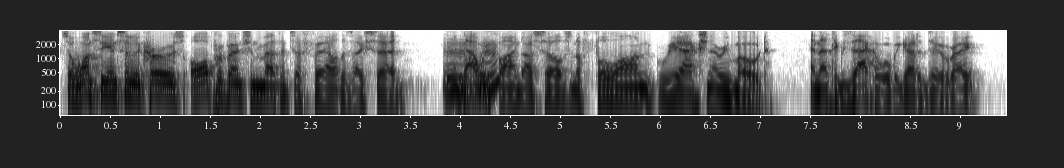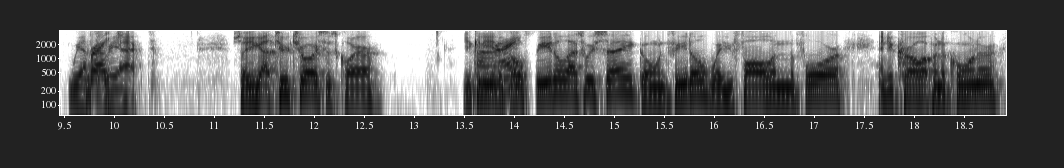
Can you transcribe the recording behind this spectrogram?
So once the incident occurs, all prevention methods have failed, as I said. And now we mm-hmm. find ourselves in a full on reactionary mode. And that's exactly what we got to do, right? We have Right. to react. So you got two choices, Claire. You can All either go fetal, as we say, go in fetal, where you fall on the floor and you curl up in a corner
